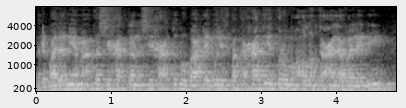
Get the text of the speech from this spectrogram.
Daripada nikmat kesihatan Sihat tubuh badan boleh pakai hadir ke rumah Allah Ta'ala pada ini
